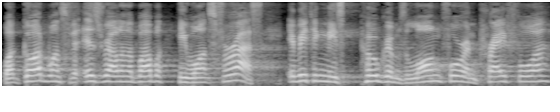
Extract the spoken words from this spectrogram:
What God wants for Israel in the Bible, he wants for us. Everything these pilgrims long for and pray for,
